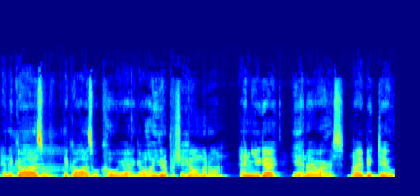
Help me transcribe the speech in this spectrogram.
and the guys will the guys will call you out and go, "Oh, you got to put your helmet on," and you go, "Yeah, no worries, no big deal.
